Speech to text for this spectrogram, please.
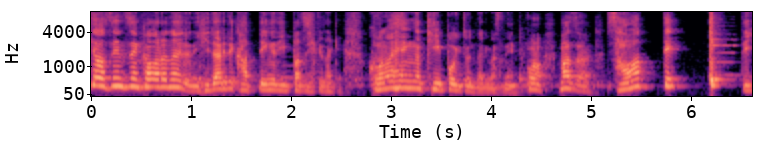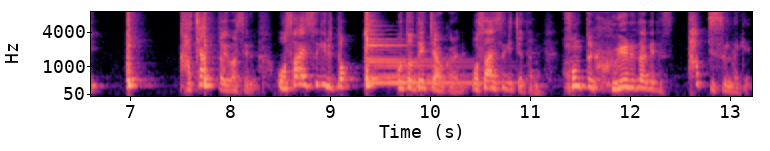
手は全然変わらないのに左でカッティングで一発弾くだけ。この辺がキーポイントになりますね。このまずは触ってってカチャッと言わせる。押さえすぎると音出ちゃうからね。押さえすぎちゃったね本当に触れるだけです。タッチするだけ。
